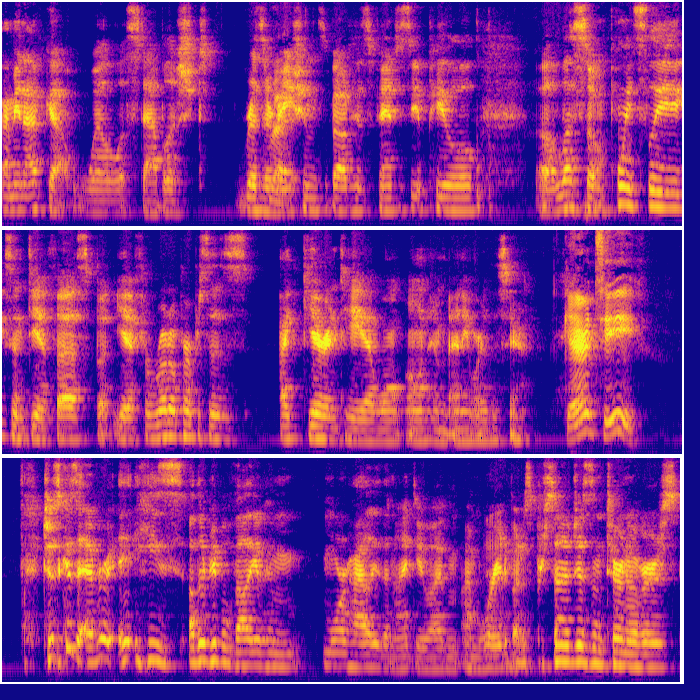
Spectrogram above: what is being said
I mean, I've got well established reservations right. about his fantasy appeal. Uh, less so in points leagues and DFS, but yeah, for roto purposes, I guarantee I won't own him anywhere this year. Guarantee. Just because ever he's other people value him more highly than I do. I'm I'm worried about his percentages and turnovers,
